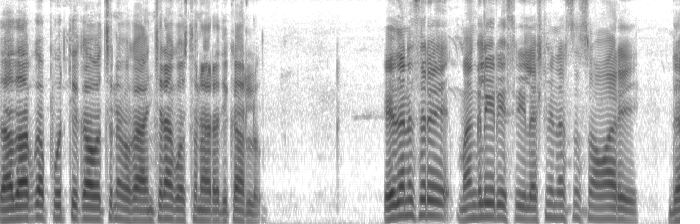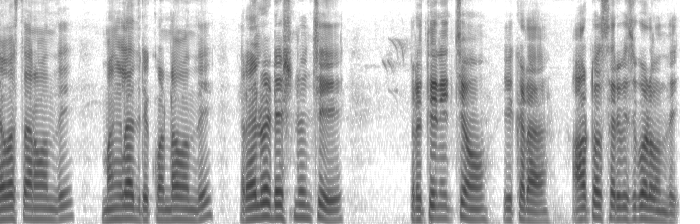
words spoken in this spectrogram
దాదాపుగా పూర్తి కావచ్చని ఒక అంచనాకు వస్తున్నారు అధికారులు. ఏదైనా సరే మంగళగిరి శ్రీ లక్ష్మీ నరసింహస్వామి దేవస్థానం ఉంది మంగళాద్రి కొండ ఉంది. రైల్వే స్టేషన్ నుంచి ప్రతినిత్యం ఇక్కడ ఆటో సర్వీస్ కూడా ఉంది.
